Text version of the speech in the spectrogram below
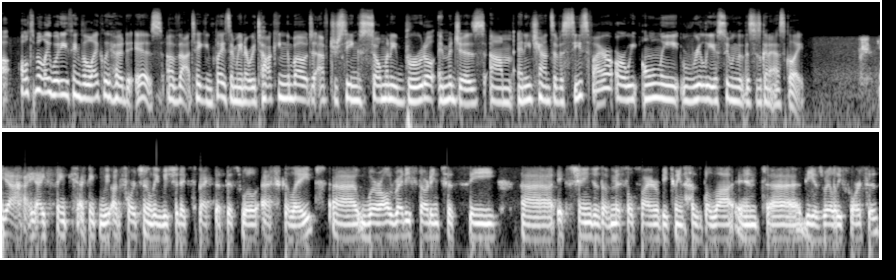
Uh, ultimately, what do you think the likelihood is of that taking place? I mean, are we talking about after seeing so many brutal images, um, any chance of a ceasefire, or are we only really assuming that this is going to escalate? Yeah, I, I, think I think we unfortunately we should expect that this will escalate. Uh, we're already starting to see uh, exchanges of missile fire between Hezbollah and uh, the Israeli forces.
